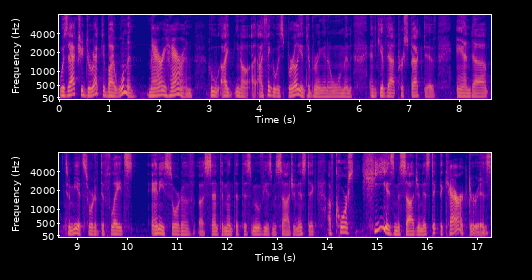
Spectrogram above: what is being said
was actually directed by a woman, Mary Harron, who I, you know, I, I think it was brilliant to bring in a woman and give that perspective. And uh, to me, it sort of deflates any sort of uh, sentiment that this movie is misogynistic. Of course, he is misogynistic, the character is,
